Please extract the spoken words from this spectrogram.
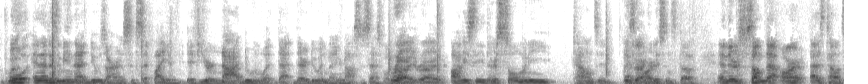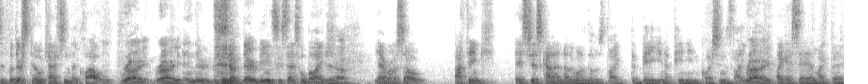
But, Well, and that doesn't mean that dudes aren't success. Like if, if you're not doing what that they're doing, then you're not successful. Like, right, right, Obviously, there's so many talented like, Exactly. artists and stuff, and there's some that aren't as talented, but they're still catching the clout and, right, right. and they're Yeah. they're being successful. But like, yeah. Yeah, bro. So I think it's just kind of another one of those like debate and opinion questions. Like, right. like I said, like the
